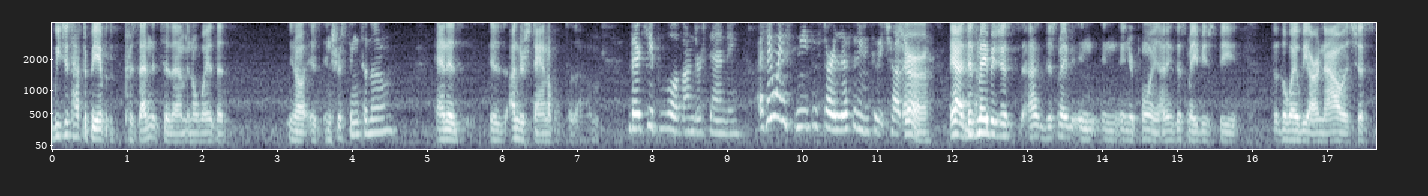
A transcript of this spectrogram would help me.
we just have to be able to present it to them in a way that you know is interesting to them and is is understandable to them. they're capable of understanding. I think we need to start listening to each other. Sure. Yeah. This may be just uh, just maybe in, in in your point. I think this may be just be the, the way we are now is just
